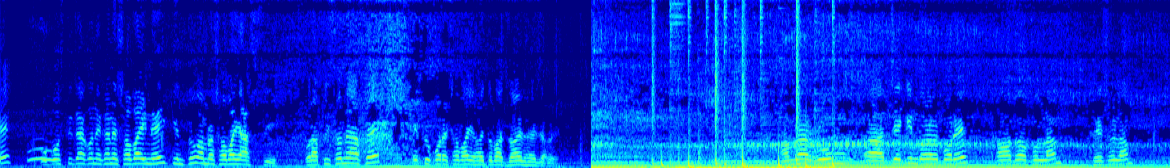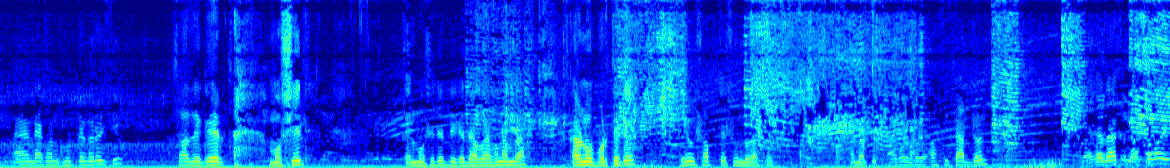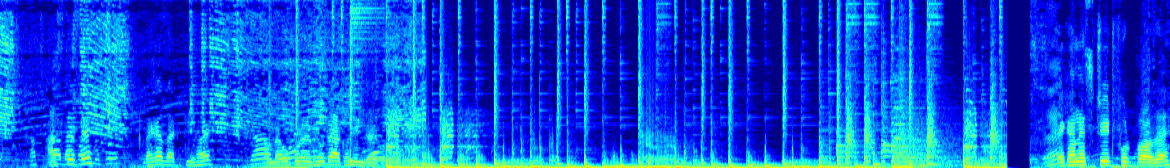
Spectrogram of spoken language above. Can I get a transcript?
উপস্থিত এখন এখানে সবাই নেই, কিন্তু আমরা সবাই আসছি। ওরা পিছনে আছে। একটু পরে সবাই হয়তো বা জয়েন হয়ে যাবে। আমরা রুম চেক ইন করার পরে খাওয়া দাওয়া করলাম ফ্রেশ হলাম অ্যান্ড এখন ঘুরতে বেরোইছি। সাজেকের মসজিদ। এই মসজিদের দিকে যাব এখন আমরা, কারণ উপর থেকে ভিউ সবচেয়ে সুন্দর আছে। আমরা করে আসছি চারজন। দেখা যাক। আসতেছে। দেখা যাক কি হয়। আমরা উপরের ভিউটা এখন এনজয় করব। এখানে স্ট্রিট ফুড পাওয়া যায়।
